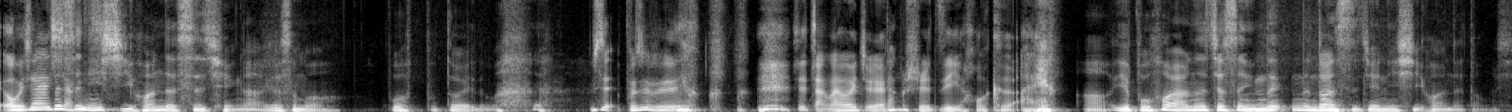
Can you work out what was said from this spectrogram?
我现在想这是你喜欢的事情啊，有什么不 不对的吗？不是不是不是，就长大会觉得当时自己好可爱啊，也不会啊，那就是你那那段时间你喜欢的东西。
